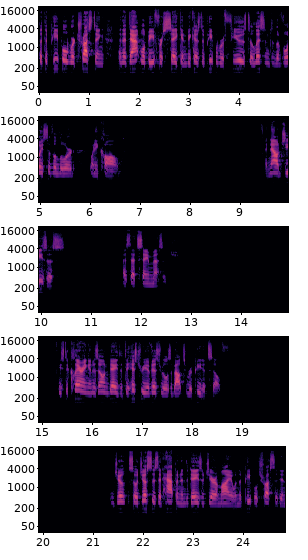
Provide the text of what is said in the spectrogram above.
that the people were trusting and that that will be forsaken because the people refused to listen to the voice of the Lord when he called. And now Jesus has that same message. He's declaring in his own day that the history of Israel is about to repeat itself. And so, just as it happened in the days of Jeremiah, when the people trusted in,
